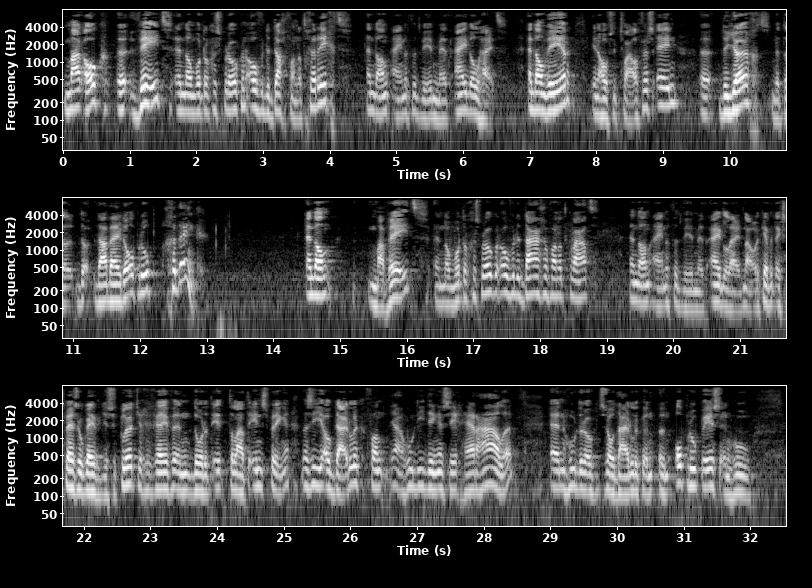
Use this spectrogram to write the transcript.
Maar ook uh, weet, en dan wordt er gesproken over de dag van het gericht. En dan eindigt het weer met ijdelheid. En dan weer in hoofdstuk 12 vers 1 uh, eh, de jeugd, met daarbij de oproep gedenk. En dan, maar weet, en dan wordt er gesproken over de dagen van het kwaad. En dan eindigt het weer met ijdelheid. Nou, ik heb het expres ook eventjes een kleurtje gegeven. En door het te laten inspringen, dan zie je ook duidelijk van ja, hoe die dingen zich herhalen. En hoe er ook zo duidelijk een, een oproep is. En hoe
